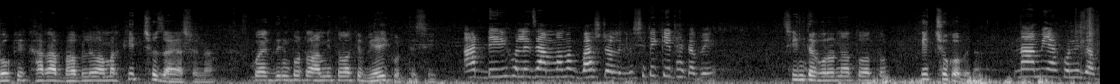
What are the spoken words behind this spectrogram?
লোকে খারাপ ভাবলেও আমার কিচ্ছু যায় আসে না। কয়েকদিন পর তো আমি তোমাকে বিয়েই করতেছি। আর দেরি হলে যে আম্মা আমাকে বাস ডলার দেবে সেটা কে ঠেকাবে? চিন্তা করো না তো অত কিচ্ছু কবে না। আমি এখনই যাব।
